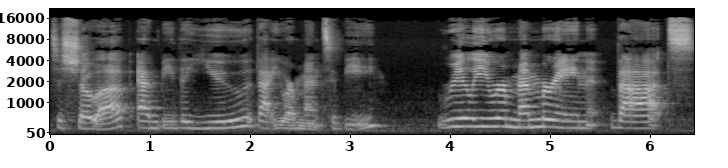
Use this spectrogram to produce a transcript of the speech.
to show up and be the you that you are meant to be. Really remembering that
